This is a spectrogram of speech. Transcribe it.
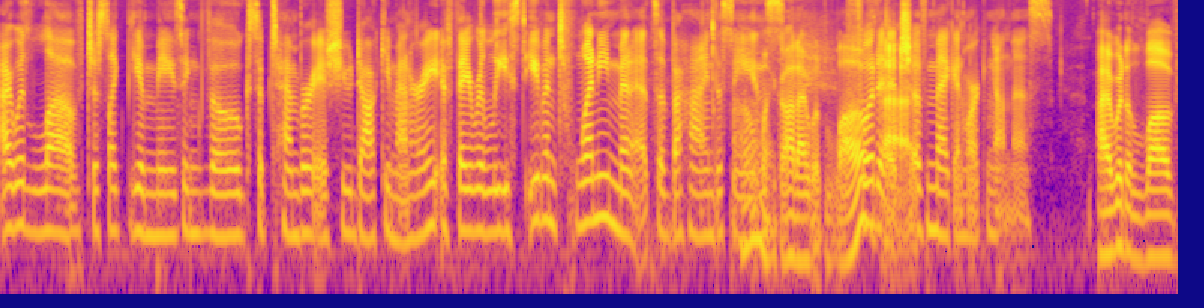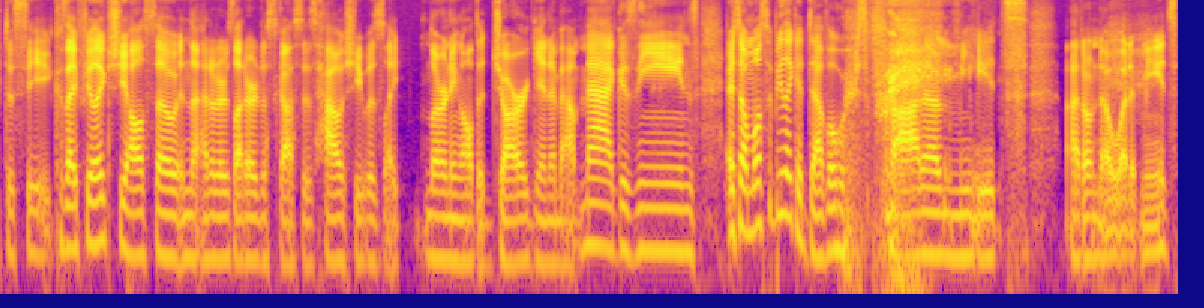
I would love just like the amazing Vogue September issue documentary if they released even 20 minutes of behind the scenes Oh my God, I would love footage that. of Megan working on this. I would love to see because I feel like she also in the editor's letter discusses how she was like learning all the jargon about magazines. It's almost would be like a Devil Wears Prada meets. I don't know what it means,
